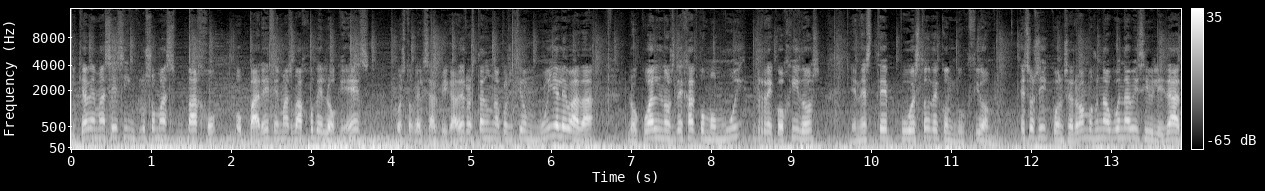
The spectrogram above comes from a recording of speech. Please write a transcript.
y que además es incluso más bajo o parece más bajo de lo que es, puesto que el salpicadero está en una posición muy elevada, lo cual nos deja como muy recogidos en este puesto de conducción. Eso sí, conservamos una buena visibilidad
